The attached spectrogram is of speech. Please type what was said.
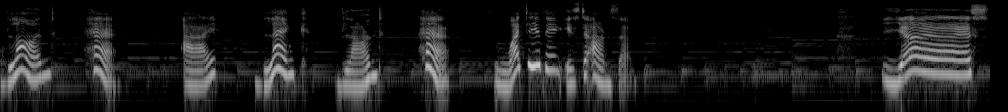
blonde hair. I blank blonde hair. What do you think is the answer? Yes,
